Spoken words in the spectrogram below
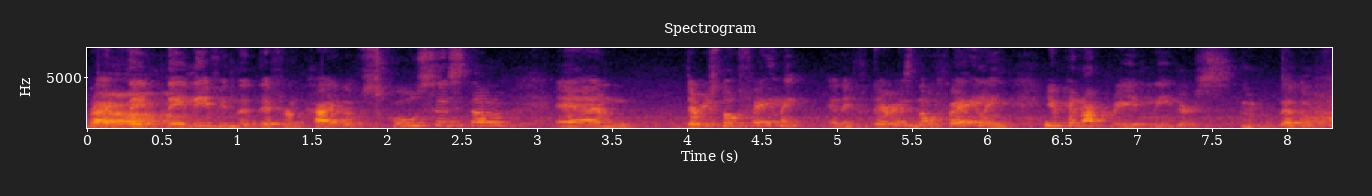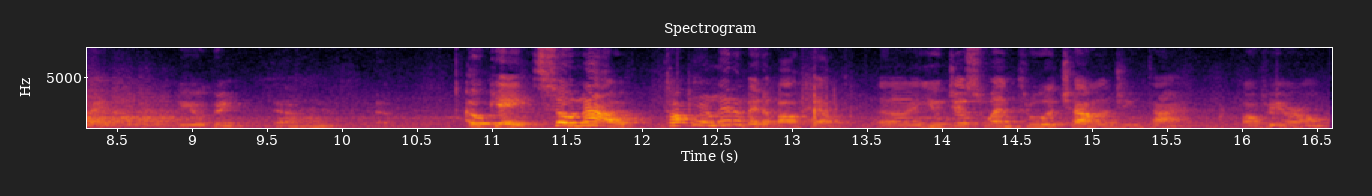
Right? Yeah. They, they live in a different kind of school system and there is no failing. And if there is no failing, you cannot create leaders that don't fail. Do you agree? Yeah. Okay, so now talking a little bit about health. Uh, you just went through a challenging time of your own.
